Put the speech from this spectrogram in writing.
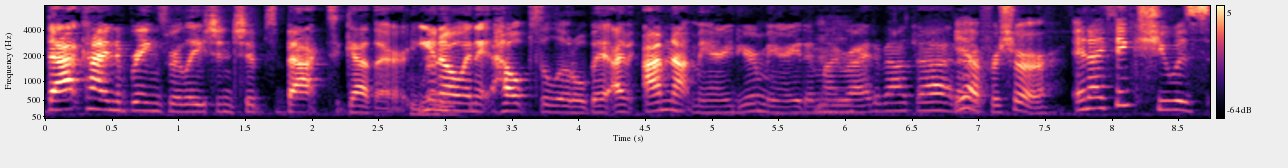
that kind of brings relationships back together, you know, and it helps a little bit. I, I'm not married. You're married. Am I mm-hmm. right about that? Yeah, Or- for sure. And I think she was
